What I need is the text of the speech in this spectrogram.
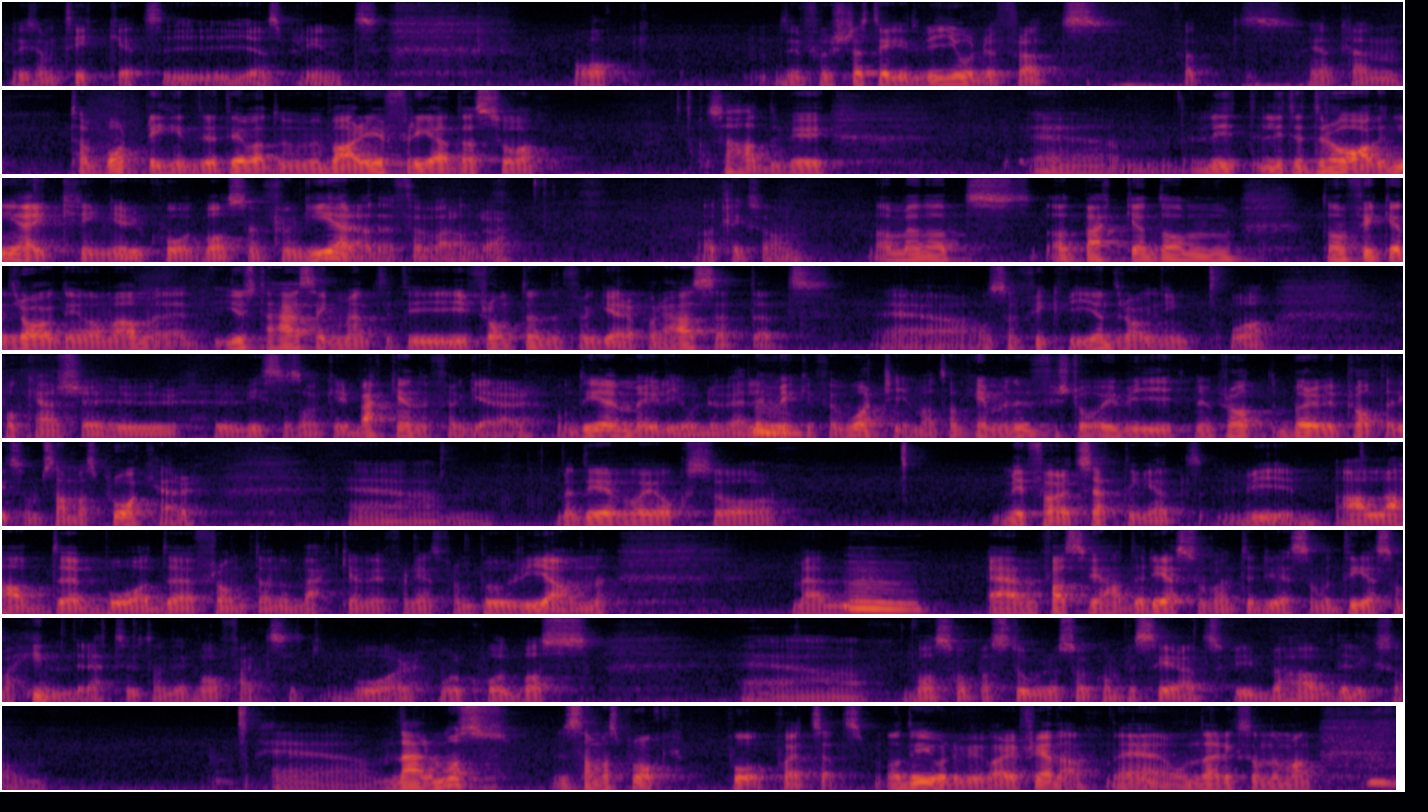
liksom, tickets i, i en sprint. Och det första steget vi gjorde för att, för att egentligen ta bort det hindret, det var att varje fredag så, så hade vi lite, lite dragningar kring hur kodbasen fungerade för varandra. Att liksom, ja men att, att backen de, de fick en dragning om ja, just det här segmentet i, i fronten fungerar på det här sättet. Eh, och så fick vi en dragning på, på kanske hur, hur vissa saker i backen fungerar. Och det möjliggjorde väldigt mm. mycket för vårt team. Att okej, okay, men nu förstår vi, nu prat, börjar vi prata liksom samma språk här. Eh, men det var ju också med förutsättning att vi alla hade både fronten och backen erfarenhet från början. Men mm. även fast vi hade det så var inte det som var det som var hindret utan det var faktiskt att vår, vår kodbas eh, var så pass stor och så komplicerad så vi behövde liksom eh, närma oss samma språk på, på ett sätt. Och det gjorde vi varje fredag. Eh, och när, liksom, när man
